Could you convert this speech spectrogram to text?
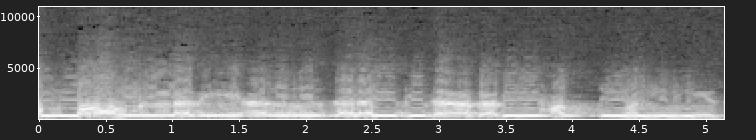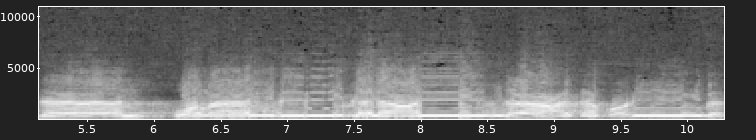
الله الذي أنزل الكتاب بالحق والميزان وما يدريك لعل الساعة قريب.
